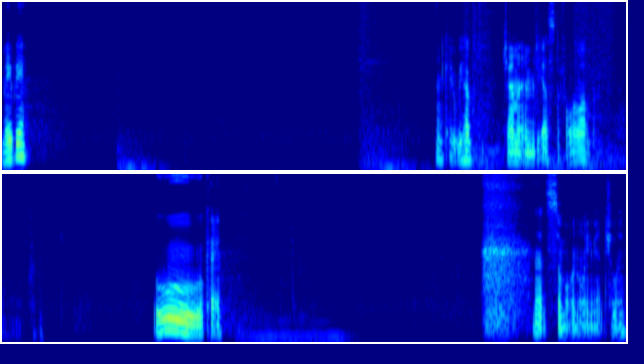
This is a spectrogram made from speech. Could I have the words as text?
Maybe? Okay, we have Jammer MDS to follow up. Ooh, okay. That's somewhat annoying, actually.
